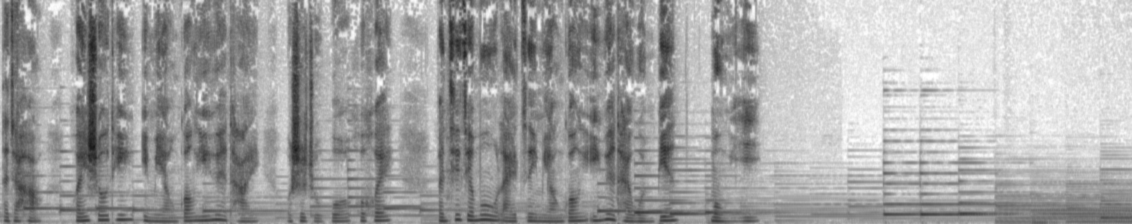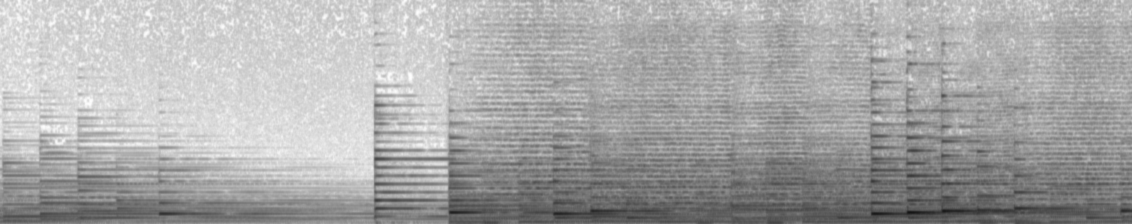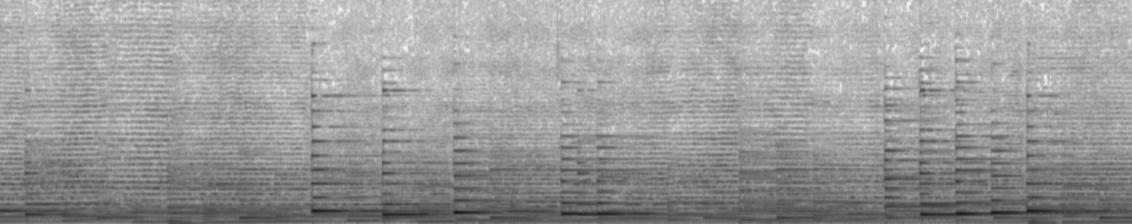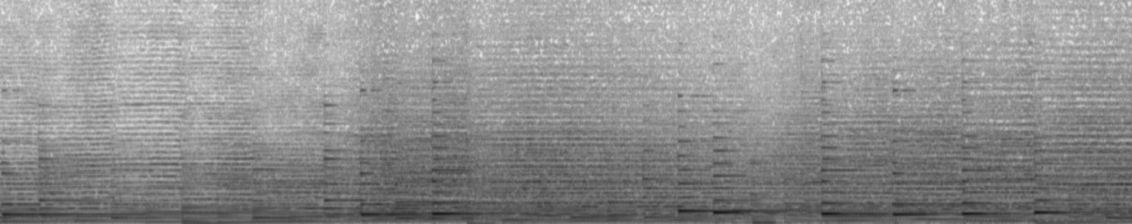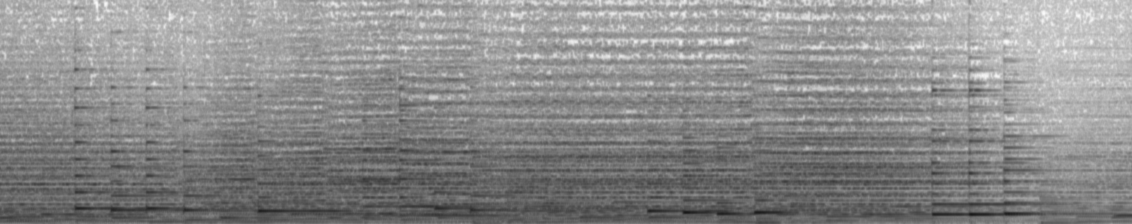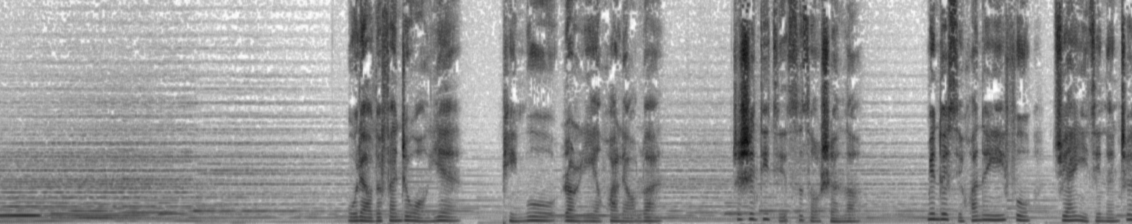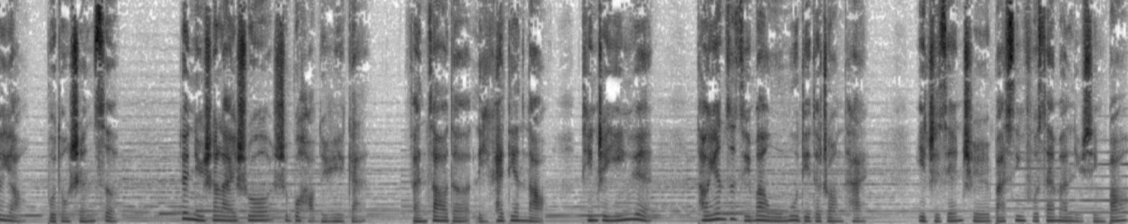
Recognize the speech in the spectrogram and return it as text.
大家好，欢迎收听一米阳光音乐台，我是主播灰灰。本期节目来自一米阳光音乐台文编梦一。无聊的翻着网页，屏幕让人眼花缭乱。这是第几次走神了？面对喜欢的衣服，居然已经能这样不动声色，对女生来说是不好的预感。烦躁的离开电脑，听着音乐，讨厌自己漫无目的的状态，一直坚持把幸福塞满旅行包。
